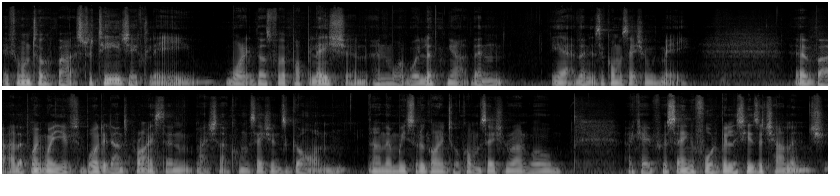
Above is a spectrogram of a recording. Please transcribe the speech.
If you want to talk about strategically what it does for the population and what we're looking at, then yeah, then it's a conversation with me." Uh, but at the point where you've boiled it down to price, then actually that conversation's gone. And then we sort of got into a conversation around, well, okay, if we're saying affordability is a challenge,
